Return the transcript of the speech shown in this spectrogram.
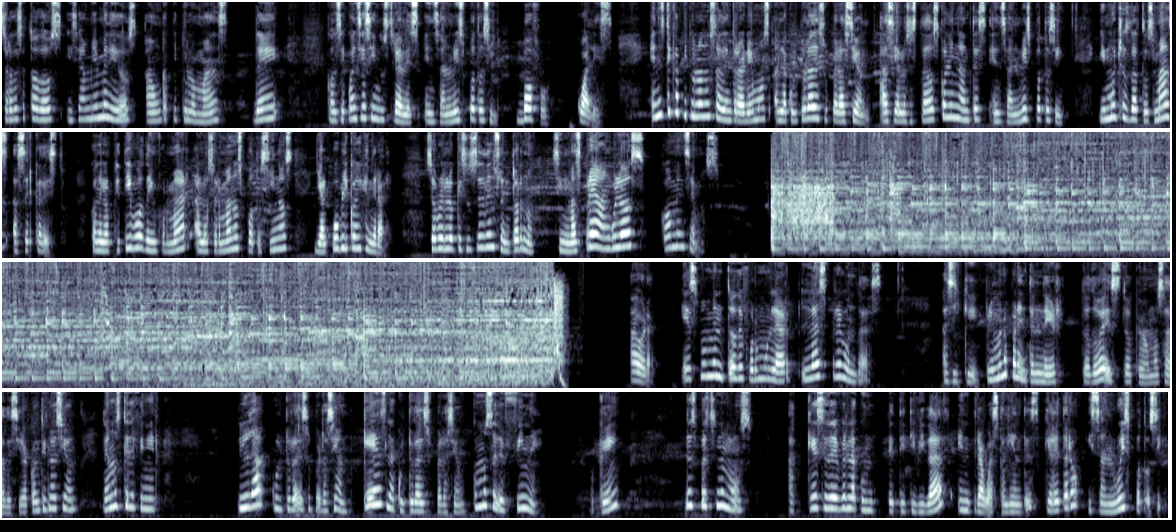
tardes a todos y sean bienvenidos a un capítulo más de Consecuencias Industriales en San Luis Potosí. Bofo, ¿cuáles? En este capítulo nos adentraremos a la cultura de superación hacia los estados colindantes en San Luis Potosí y muchos datos más acerca de esto, con el objetivo de informar a los hermanos potosinos y al público en general sobre lo que sucede en su entorno. Sin más preámbulos, comencemos. Es momento de formular las preguntas. Así que, primero para entender todo esto que vamos a decir a continuación, tenemos que definir la cultura de superación. ¿Qué es la cultura de superación? ¿Cómo se define? ¿Ok? Después tenemos a qué se debe la competitividad entre Aguascalientes, Querétaro y San Luis Potosí,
